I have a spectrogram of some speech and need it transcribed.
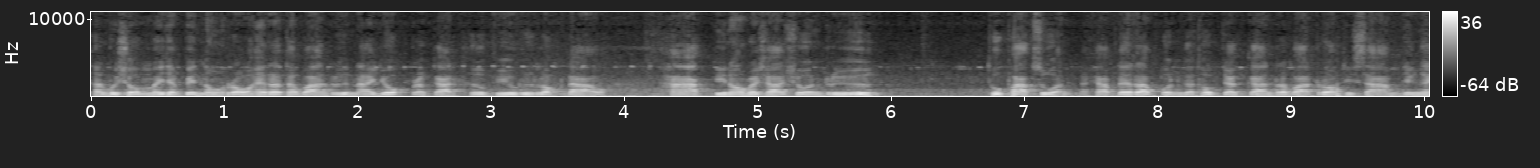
ท่านผู้ชมไม่จำเป็นต้องรอให้รัฐบาลหรือนายกประกาศเคอร์ฟิวหรือล็อกดาวน์หากพี่น้องประชาชนหรือ ทุกภาคส่วนนะครับได้รับผลกระทบจากการระบาดรอบที่ 3 ยังไง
